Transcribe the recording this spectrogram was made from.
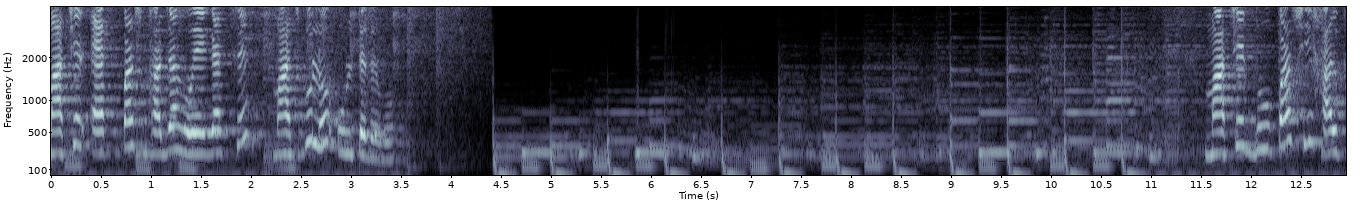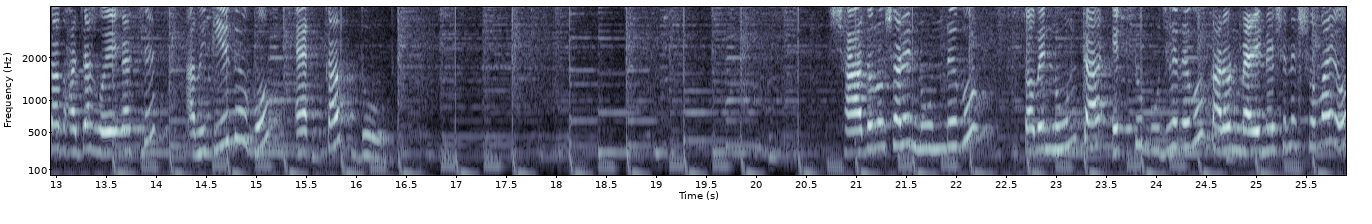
মাছের এক পাশ ভাজা হয়ে গেছে, মাছগুলো উল্টে দেবো। মাছের দুপাশই হালকা ভাজা হয়ে গেছে, আমি দিয়ে দেব এক কাপ দুধ। স্বাদ অনুসারে নুন দেব, তবে নুনটা একটু বুঝে দেব, কারণ ম্যারিনেশনের সময়ও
